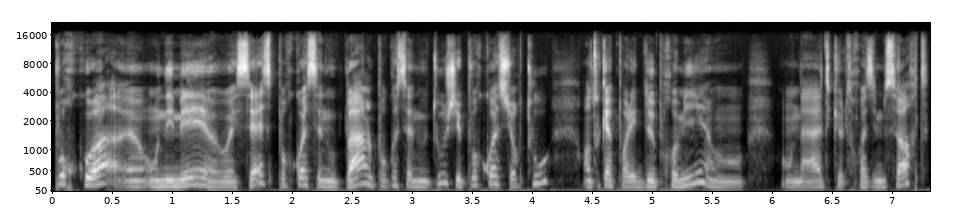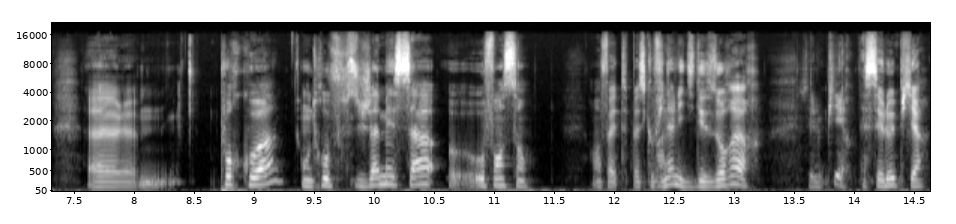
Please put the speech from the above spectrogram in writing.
pourquoi euh, on aimait euh, Pourquoi ça nous parle, pourquoi ça nous touche et pourquoi surtout, en tout cas pour les deux premiers, on, on a hâte que le troisième sorte. euh, pourquoi on trouve jamais ça offensant, en fait, parce qu'au final, il dit des horreurs. C'est le pire. C'est le pire.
